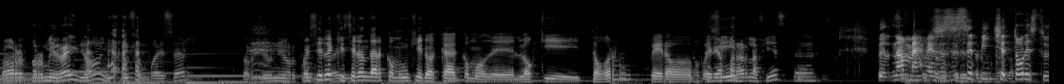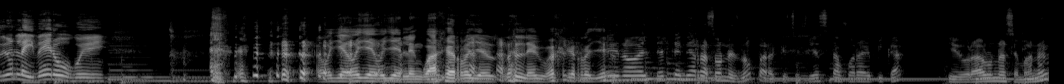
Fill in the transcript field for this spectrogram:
Thor, Thor mi rey, ¿no? Incluso puede ser. Thor Junior. Pues sí le Rey. quisieron dar como un giro acá como de Loki y Thor, pero No pues quería sí. parar la fiesta. Pero no Sí, mames, ese pinche. Thor estudió en la Ibero, güey. Oye, oye, oye, lenguaje Roger, lenguaje Sí, Roger. no, él, él tenía razones, ¿no? Para que su fiesta fuera épica y durara una semana.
